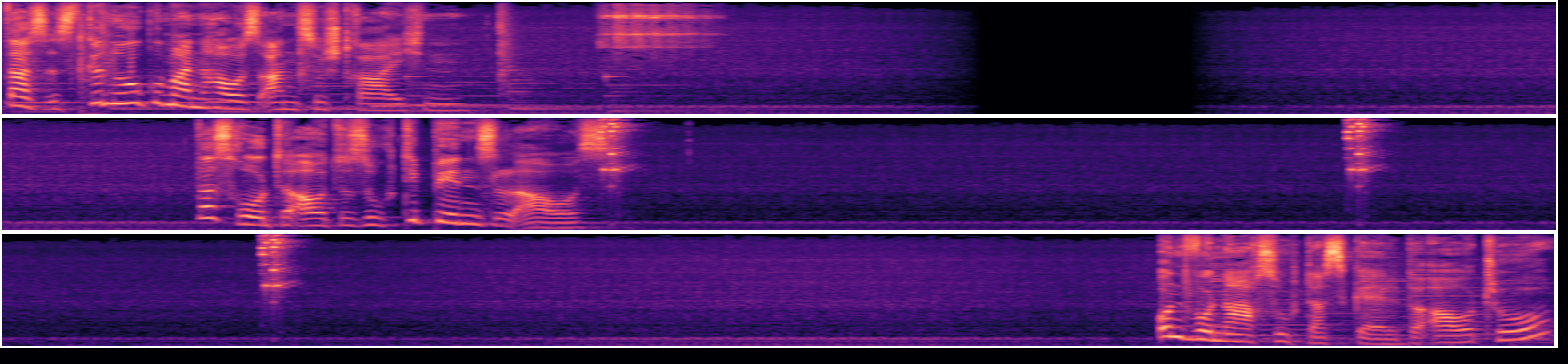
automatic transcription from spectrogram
Das ist genug, um ein Haus anzustreichen. Das rote Auto sucht die Pinsel aus. Und wonach sucht das gelbe Auto?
